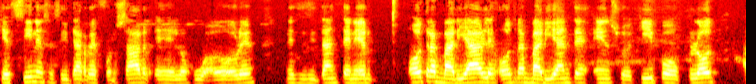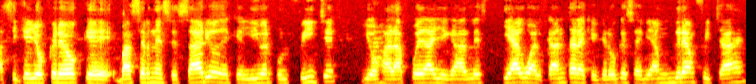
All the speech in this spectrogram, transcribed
que sí necesita reforzar eh, los jugadores, necesitan tener otras variables, otras variantes en su equipo plot. Así que yo creo que va a ser necesario de que Liverpool fiche y ojalá pueda llegarles Thiago Alcántara, que creo que sería un gran fichaje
